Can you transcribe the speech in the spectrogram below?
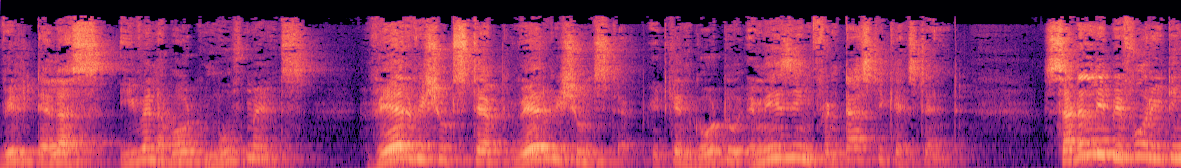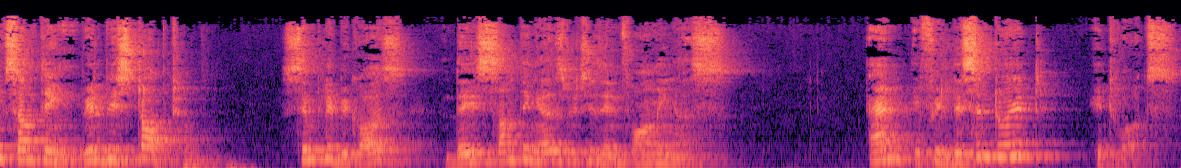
will tell us even about movements, where we should step, where we shouldn't step. It can go to amazing, fantastic extent. Suddenly, before eating something, we'll be stopped simply because there is something else which is informing us. And if we listen to it, it works.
